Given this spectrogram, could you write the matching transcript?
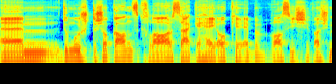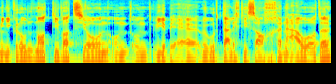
Ähm, du musst schon ganz klar sagen, hey, okay, eben, was ist, was ist meine Grundmotivation und, und wie be äh, beurteile ich die Sachen auch, oder?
